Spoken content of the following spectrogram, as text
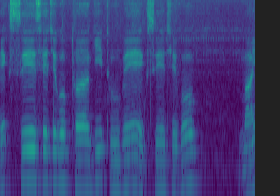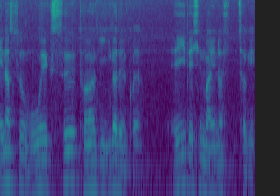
x의 세제곱 더하기 2배의 x의 제곱 마이너스 5x 더하기 2가 될 거예요. a 대신 마이너스 저기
